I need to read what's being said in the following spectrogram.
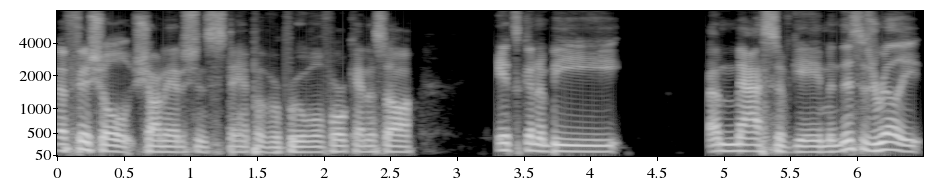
official Sean Anderson stamp of approval for Kennesaw. It's going to be a massive game, and this is really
